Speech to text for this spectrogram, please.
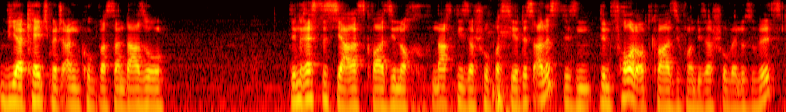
via Cage Match angeguckt, was dann da so den Rest des Jahres quasi noch nach dieser Show passiert ist. Alles, diesen, den Fallout quasi von dieser Show, wenn du so willst.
